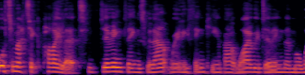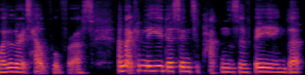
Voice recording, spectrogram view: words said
automatic pilot, doing things without really thinking about why we're doing them or whether it's helpful for us. And that can lead us into patterns of being that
